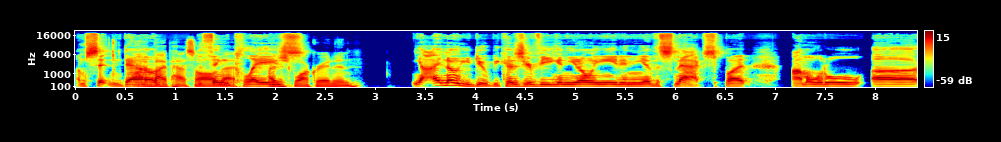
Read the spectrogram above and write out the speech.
I'm sitting I down. bypass the all thing that. plays. I just walk right in. Yeah, I know you do because you're vegan. You don't eat any of the snacks. But I'm a little uh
